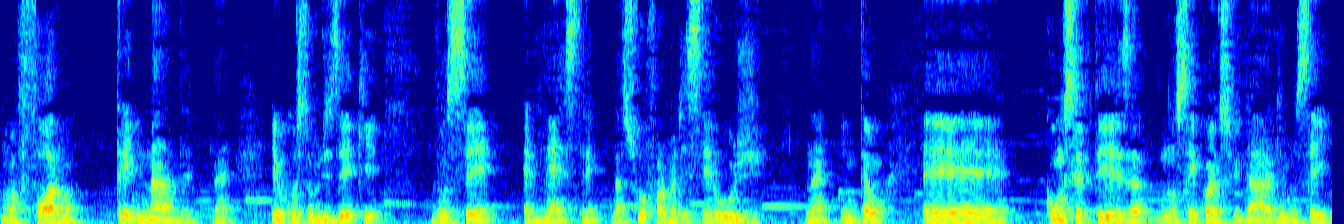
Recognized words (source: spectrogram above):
uma forma treinada. Né? Eu costumo dizer que você é mestre na sua forma de ser hoje. Né? Então, é, com certeza, não sei qual é a sua idade, não sei.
